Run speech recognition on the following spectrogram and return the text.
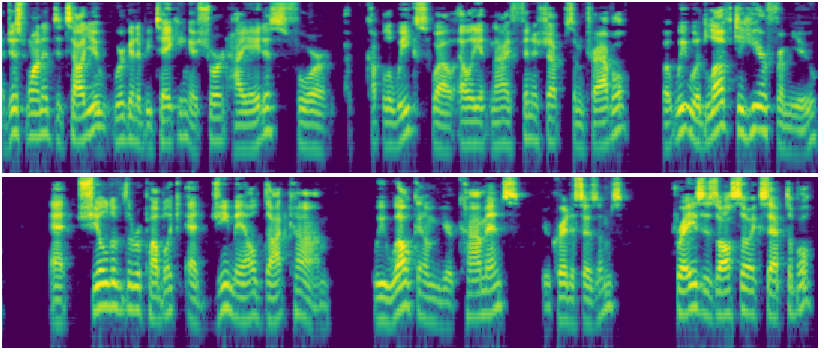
I just wanted to tell you we're going to be taking a short hiatus for a couple of weeks while Eliot and I finish up some travel, but we would love to hear from you at shieldoftherepublic at gmail.com. We welcome your comments, your criticisms. Praise is also acceptable,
